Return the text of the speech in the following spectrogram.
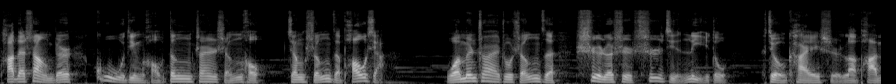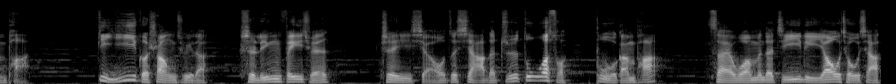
他在上边固定好登山绳后，将绳子抛下。我们拽住绳子，试了试吃紧力度，就开始了攀爬。第一个上去的是林飞泉，这小子吓得直哆嗦，不敢爬。在我们的极力要求下，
